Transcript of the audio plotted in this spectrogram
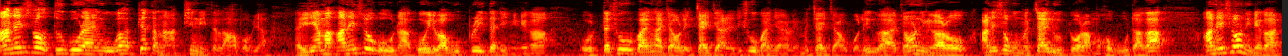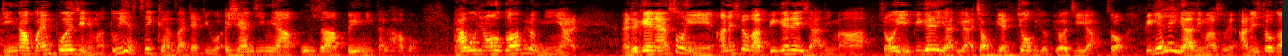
အာနက်စ်တော့သူကိုယ်တိုင်ကိုကပြဿနာဖြစ်နေသလားပေါ့ဗျာအဲဒီညမှာအာနက်စ်တော့ကိုဒါကိုယ်လီဗာပူးပရိသတ်တွေအနေနဲ့ကဟိုတချို့ဘိုင်းကကြောက်လဲကြိုက်ကြတယ်တချို့ဘိုင်းကြောက်လဲမကြိုက်ကြဘူးပေါ့လေဒါကျွန်တော်အနေနဲ့ကတော့အာနက်စ်တော့ကိုမကြိုက်လို့ပြောတာမဟုတ်ဘူးဒါက အာနေရှော့အနေနဲ့ကဒီနောက်ပိုင်းပွဲစဉ်တွေမှာသူ့ရဲ့စိတ်ခံစားချက်တွေကိုအရန်ကြီးများဦးစားပေးနေသလားပေါ့ဒါကိုကျွန်တော်တို့သွားပြီးတော့မြင်ရတယ်အဲတကယ်တမ်းဆိုရင်အာနေရှော့ကပြီးခဲ့တဲ့ယာဒီမှာကျွန်တော်ရေးပြီးခဲ့တဲ့ယာဒီကအကြောင်းပြန်ကြော့ပြီးတော့ပြောကြည့်အောင်ဆိုတော့ပြီးခဲ့တဲ့ယာဒီမှာဆိုရင်အာနေရှော့က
